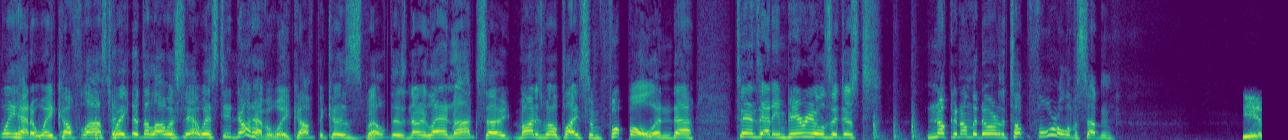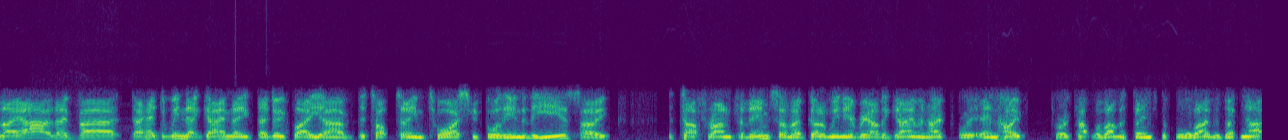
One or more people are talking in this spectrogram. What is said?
we had a week off last week, but the Lower Southwest did not have a week off because, well, there's no landmark, so might as well play some football. And uh, turns out Imperials are just knocking on the door of the top four all of a sudden. Yeah, they are. They've uh, they had to win that game. They they do play uh, the top team twice before the end of the year, so it's a tough run for them. So they've got to win every other game and hopefully and hope for a couple of other teams to fall over. But no,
